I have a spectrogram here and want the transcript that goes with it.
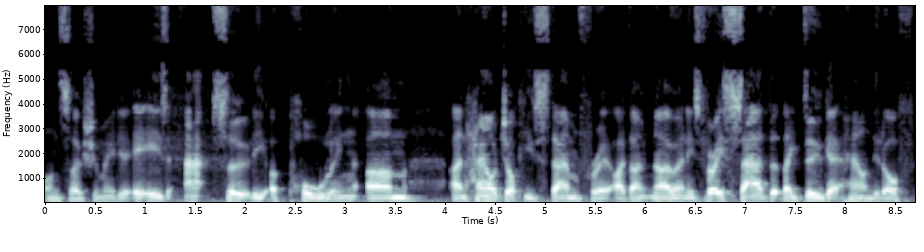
on social media. It is absolutely appalling. Um, and how jockeys stand for it, I don't know. And it's very sad that they do get hounded off.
